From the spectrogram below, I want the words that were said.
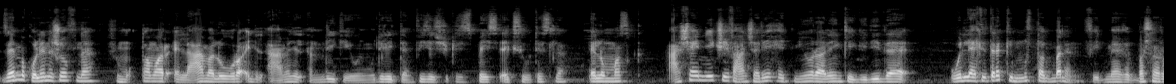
زي ما كلنا شفنا في مؤتمر اللي عمله رائد الأعمال الأمريكي والمدير التنفيذي لشركة سبيس إكس وتسلا إيلون ماسك عشان يكشف عن شريحة نيورا لينك الجديدة واللي هتتركب مستقبلا في دماغ البشر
